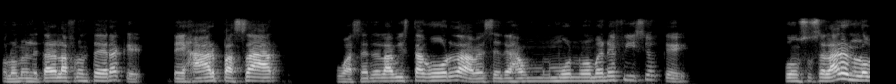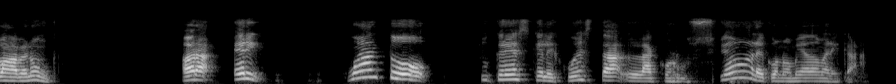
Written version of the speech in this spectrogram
o los militares de la frontera, que dejar pasar o hacer de la vista gorda a veces deja un, un beneficio que con su salario no lo van a ver nunca. Ahora, Eric, ¿cuánto tú crees que le cuesta la corrupción a la economía dominicana?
